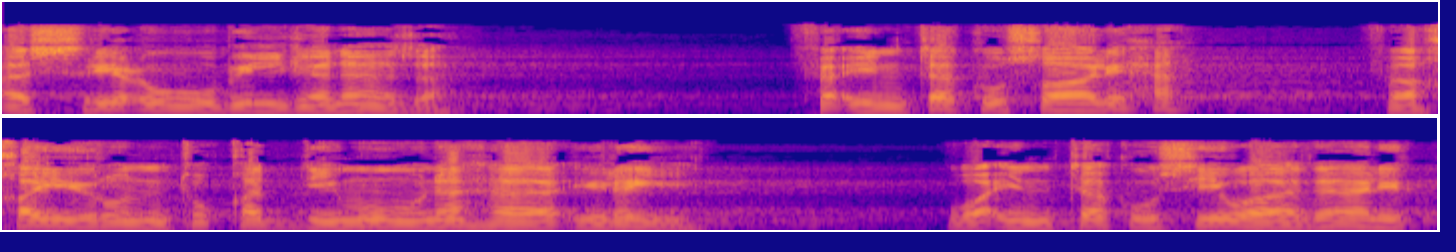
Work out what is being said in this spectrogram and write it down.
أسرعوا بالجنازة فإن تك صالحة فخير تقدمونها إليه وإن تك سوى ذلك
